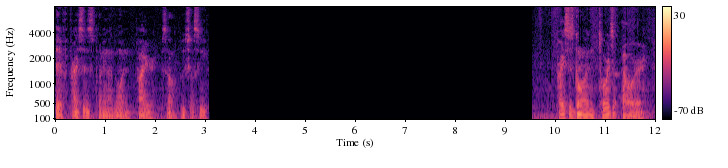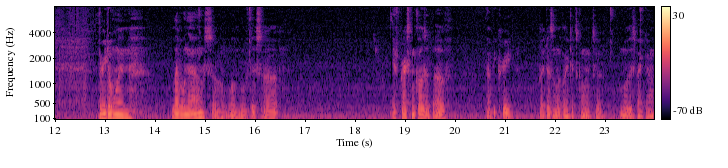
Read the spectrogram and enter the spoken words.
if price is planning on going higher so we shall see price is going towards our three to one level now so we'll move this up. If price can close above that'd be great but it doesn't look like it's going to. Move this back down.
